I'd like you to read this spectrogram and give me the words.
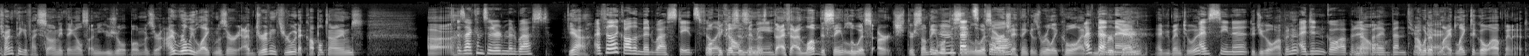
trying to think if I saw anything else unusual about Missouri. I really like Missouri. I've driven through it a couple times. Uh, Is that considered Midwest? Yeah. I feel like all the Midwest states feel Well, like because home to me. I, I love the St. Louis Arch. There's something about Mhm, the St. Louis cool. Arch I think is really cool. I've, I've never been been. Have you been to it? I've seen it. Did you go up in it? I didn't go up in no, it, but I've been through. I would have. there. I'd like to go up in it.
